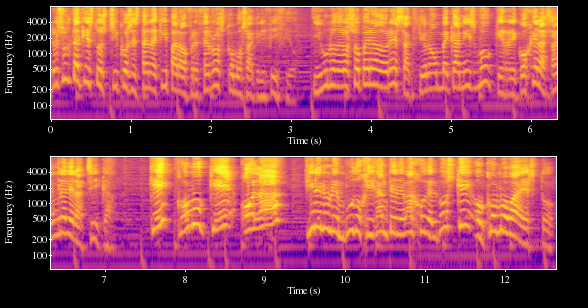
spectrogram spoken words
Resulta que estos chicos están aquí para ofrecerlos como sacrificio, y uno de los operadores acciona un mecanismo que recoge la sangre de la chica. ¿Qué? ¿Cómo? ¿Qué? ¿Hola? ¿Tienen un embudo gigante debajo del bosque o cómo va esto?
